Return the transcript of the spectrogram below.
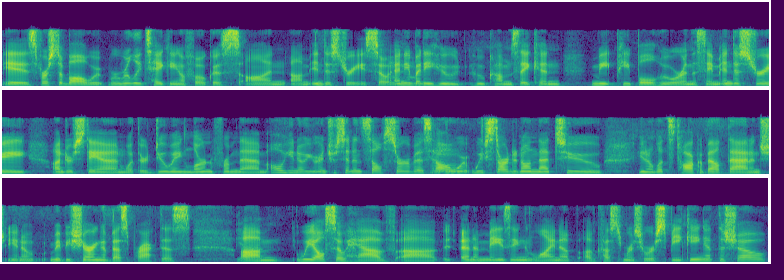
is, first of all, we're, really taking a focus on um, industries. So mm-hmm. anybody who, who comes, they can meet people who are in the same industry, understand what they're doing, learn from them. Oh, you know, you're interested in self-service. Oh, mm-hmm. Oh, we've started on that too. You know, let's talk about that and, you know, maybe sharing a best practice. Um, we also have uh, an amazing lineup of customers who are speaking at the show.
